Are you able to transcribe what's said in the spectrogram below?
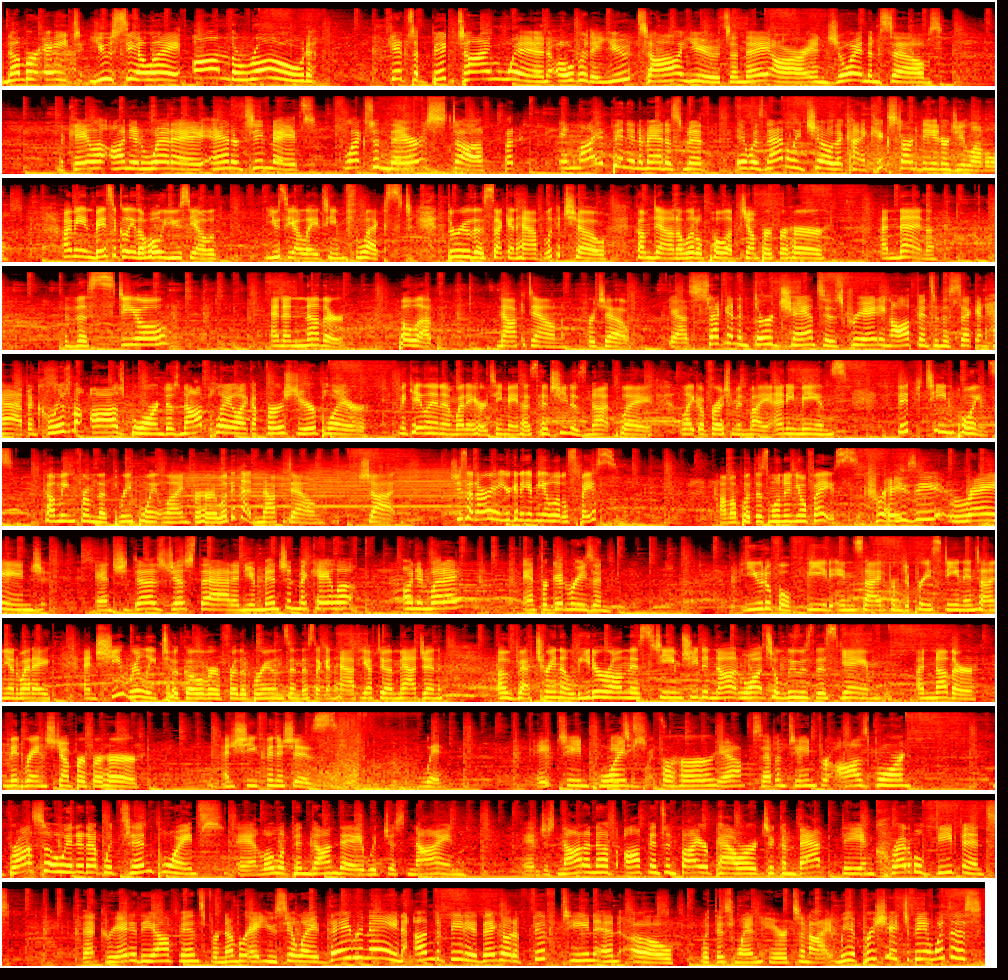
Number eight, UCLA on the road gets a big time win over the Utah Utes, and they are enjoying themselves. Michaela Onyenwere and her teammates flexing their stuff, but in my opinion, Amanda Smith, it was Natalie Chou that kind of kickstarted the energy level. I mean, basically the whole UCLA UCLA team flexed through the second half. Look at Chou come down, a little pull-up jumper for her. And then the steal and another pull-up knockdown for Joe. Yeah, second and third chances creating offense in the second half. And Charisma Osborne does not play like a first-year player. Michaela Onyenwere, her teammate, has said she does not play like a freshman by any means. 15 points coming from the three-point line for her. Look at that knockdown shot. She said, all right, you're going to give me a little space. I'm going to put this one in your face. Crazy range. And she does just that. And you mentioned Michaela Onyenwere, and for good reason. Beautiful feed inside from Japreece Dean into Onyenwere, and she really took over for the Bruins in the second half. You have to imagine a veteran, a leader on this team. She did not want to lose this game. Another mid-range jumper for her, and she finishes with 18 points, 18 points for her. Yeah, 17 for Osborne. Brasso ended up with 10 points, and Lola Pendande with just nine. And just not enough offense and firepower to combat the incredible defense that created the offense for number eight UCLA. They remain undefeated. They go to 15 and 0 with this win here tonight. We appreciate you being with us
